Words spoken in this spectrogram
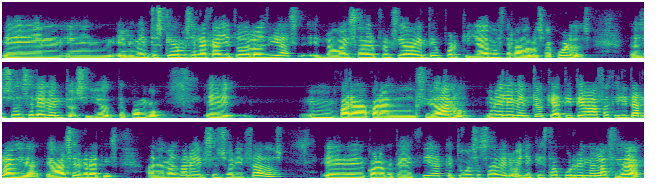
en, elementos que vemos en la calle todos los días, lo vais a ver próximamente porque ya hemos cerrado los acuerdos. Entonces, esos elementos, si yo te pongo eh, para, para, el ciudadano un elemento que a ti te va a facilitar la vida, te va a ser gratis. Además, van a ir sensorizados eh, con lo que te decía, que tú vas a saber, oye, qué está ocurriendo en la ciudad.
